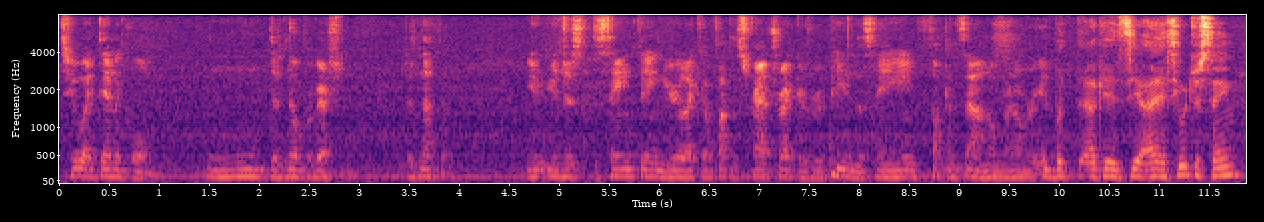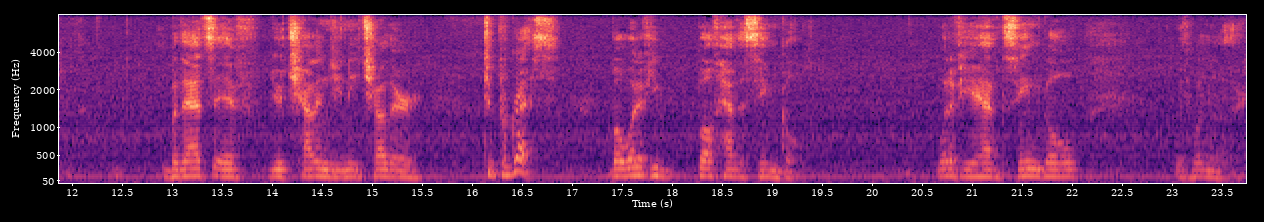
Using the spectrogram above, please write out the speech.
too identical, there's no progression. There's nothing. You you're just the same thing. You're like a fucking scratch record, repeating the same fucking sound over and over again. But okay, see, I see what you're saying. But that's if you're challenging each other to progress. But what if you both have the same goal? What if you have the same goal with one another?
